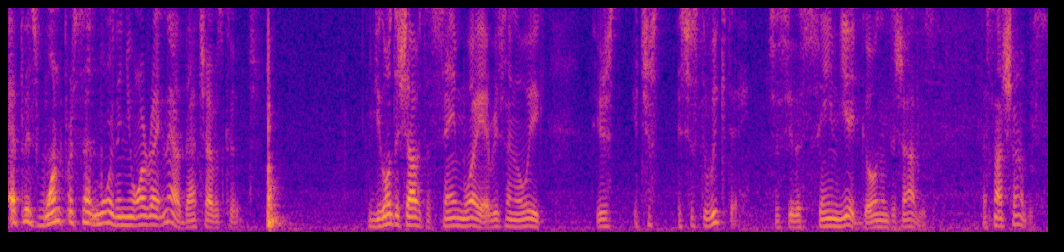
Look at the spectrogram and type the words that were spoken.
Ep is one percent more than you are right now. That's Shabbos Kodesh. If you go into Shabbos the same way every single week, you're just it's just it's just a weekday. It's just you're the same yid going into Shabbos. That's not Shabbos.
